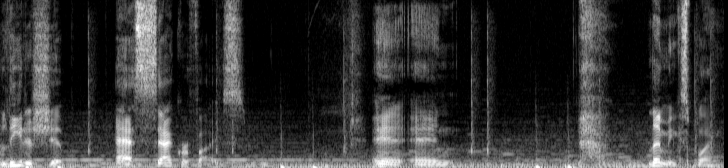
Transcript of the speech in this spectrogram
leadership as sacrifice? And, and let me explain.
